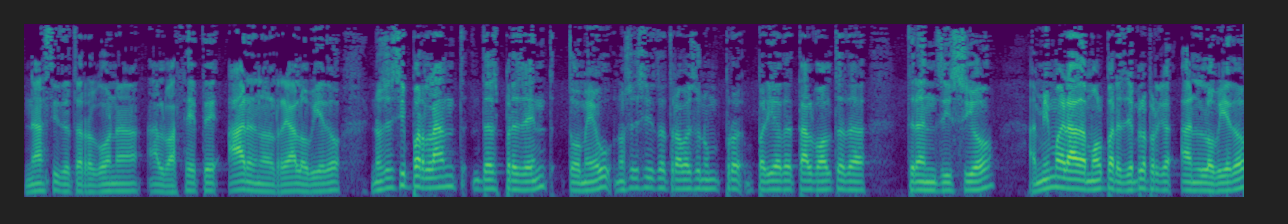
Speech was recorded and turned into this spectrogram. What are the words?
Nasti de Tarragona, Albacete, ara en el Real Oviedo. No sé si parlant del present, Tomeu, no sé si te trobes en un període tal volta de transició. A mi m'agrada molt, per exemple, perquè en l'Oviedo,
